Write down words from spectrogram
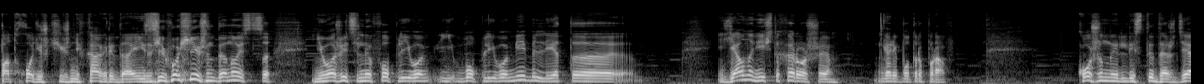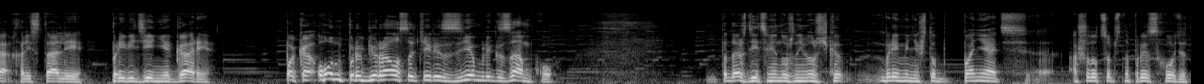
подходишь к хижине Хагрида, а из его хижины доносится неуважительный вопли его, вопли его мебели, это явно нечто хорошее. Гарри Поттер прав. Кожаные листы дождя хлестали привидение Гарри, пока он пробирался через земли к замку. Подождите, мне нужно немножечко времени, чтобы понять, а что тут, собственно, происходит.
